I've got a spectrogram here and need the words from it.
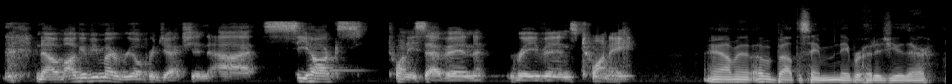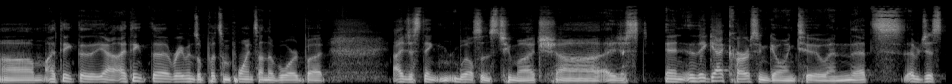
no, I'll give you my real projection. Uh, Seahawks twenty seven, Ravens twenty. Yeah, I'm, I'm about the same neighborhood as you there. Um, I think the yeah, I think the Ravens will put some points on the board, but I just think Wilson's too much. Uh, I just and they got Carson going too, and that's just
